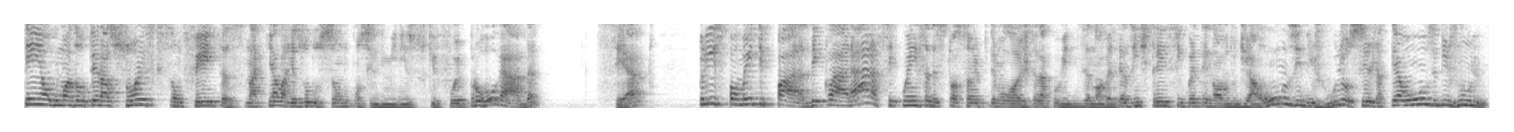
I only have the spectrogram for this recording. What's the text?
tem algumas alterações que são feitas naquela resolução do Conselho de Ministros que foi prorrogada, certo? Principalmente para declarar a sequência da situação epidemiológica da Covid-19 até as 23h59 do dia 11 de julho, ou seja, até 11 de julho.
